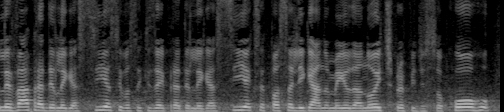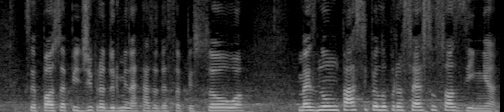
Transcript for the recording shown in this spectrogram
levar para a delegacia, se você quiser ir para a delegacia, que você possa ligar no meio da noite para pedir socorro, que você possa pedir para dormir na casa dessa pessoa, mas não passe pelo processo sozinha.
